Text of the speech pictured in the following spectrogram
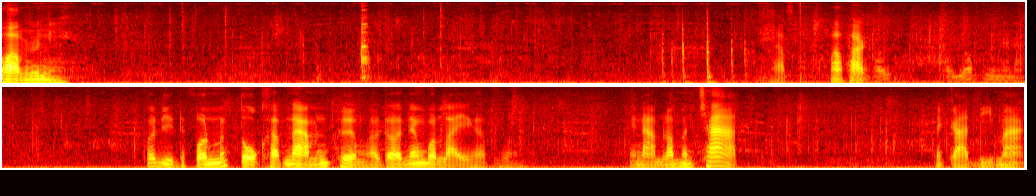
พร้อมอยู่นี่มาพักเขายกอยู่นั่นนะพอดีฝนมันตกครับน้ำมันเพิ่มครับตอนยังบดไหลครับในน้ำลำพันชาติอากาศดีมาก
